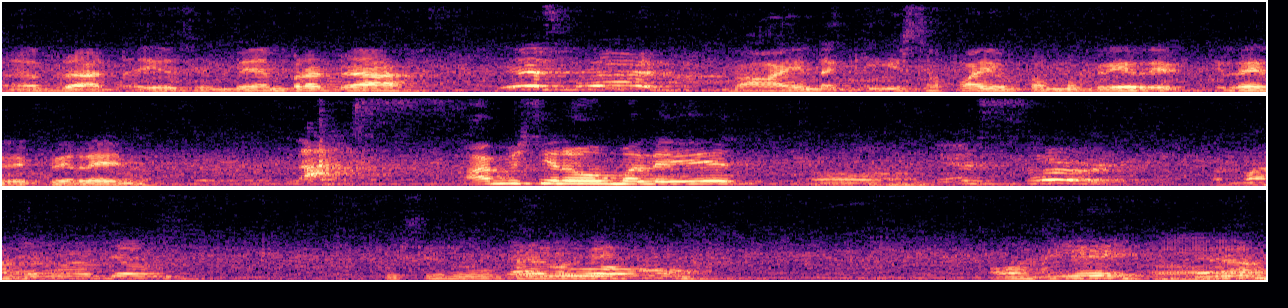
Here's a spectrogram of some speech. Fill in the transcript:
Ano Brad, ayusin mo yan Brad ha. Yes, Brad! Baka yung nag-iisa pa yung pang magre-referin. Kami si Raw maliit. Oh. Yes, sir! Tama na dyan. Si Raw pa Dalawa maliit. mo. O, sige. Ah. Yan.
